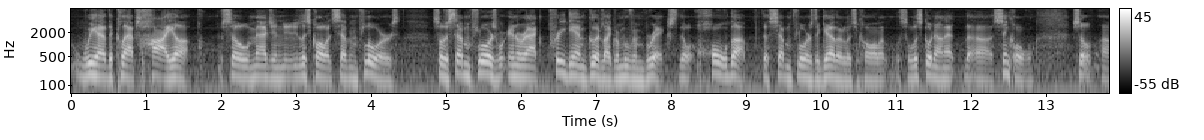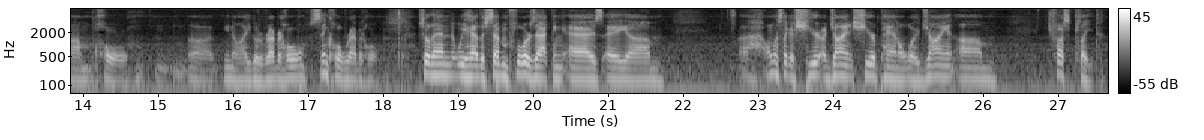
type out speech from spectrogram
We had the collapse high up. So imagine, let's call it seven floors so the seven floors will interact pretty damn good, like removing bricks. They'll hold up the seven floors together, let's call it. So let's go down that the uh, sinkhole. So um, hole. Uh, you know how you go to rabbit hole, sinkhole rabbit hole. So then we have the seven floors acting as a um, uh, almost like a shear, a giant shear panel or a giant um, truss plate.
